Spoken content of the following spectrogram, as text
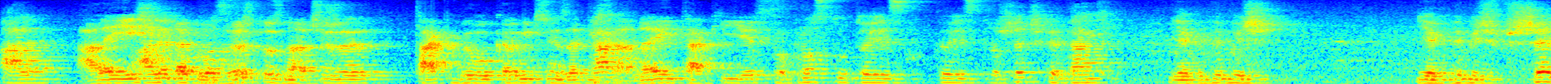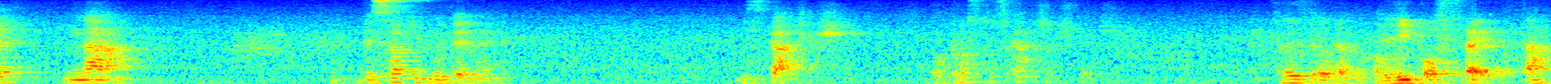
Ale Ale jeśli Ale tak prostu- umrzesz, to znaczy, że tak było karmicznie zapisane i taki jest po prostu to jest, to jest troszeczkę tak, jak gdybyś, jak gdybyś wszedł na wysoki budynek i skaczesz. Po prostu skaczesz, wiesz. To jest droga duchowa. leap of faith. Tak.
